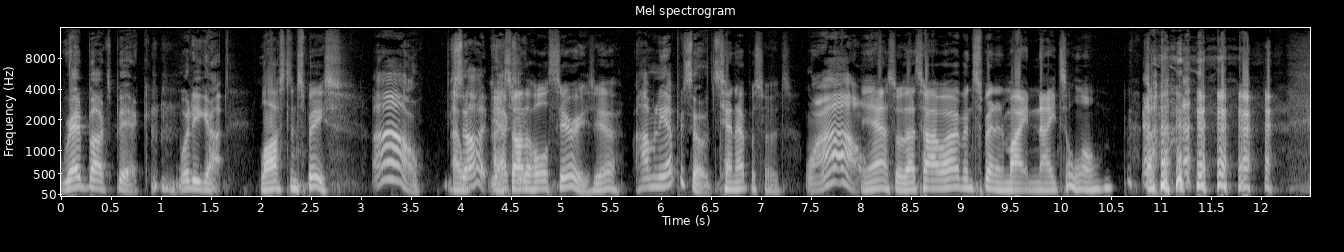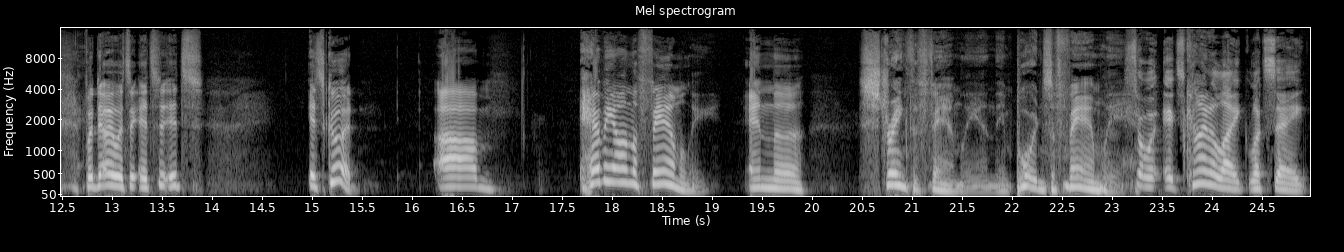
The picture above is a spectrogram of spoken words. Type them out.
Redbox pick. What do you got? Lost in Space. Oh, You saw it? You I saw the whole series. Yeah, How many episodes? ten episodes. Wow. Yeah, so that's how I've been spending my nights alone. but no, it's it's it's it's good. Um, heavy on the family and the strength of family and the importance of family. So it's kind of like, let's say,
